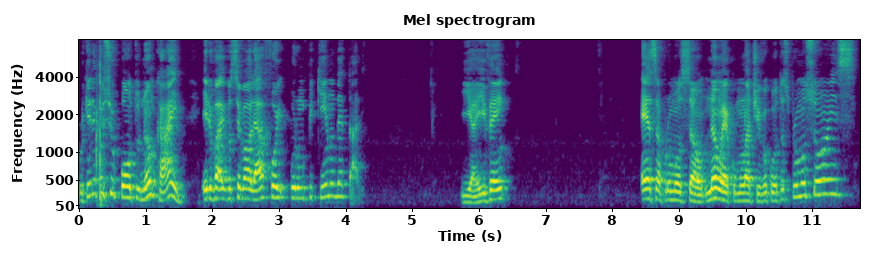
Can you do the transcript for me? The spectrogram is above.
porque depois se o ponto não cai, ele vai, você vai olhar foi por um pequeno detalhe. E aí vem essa promoção não é cumulativa com outras promoções.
